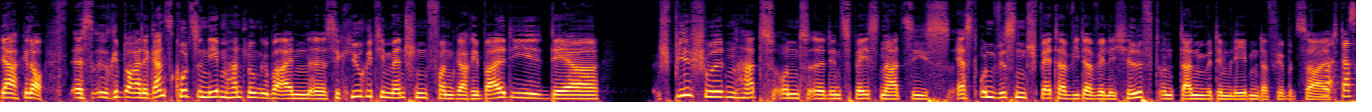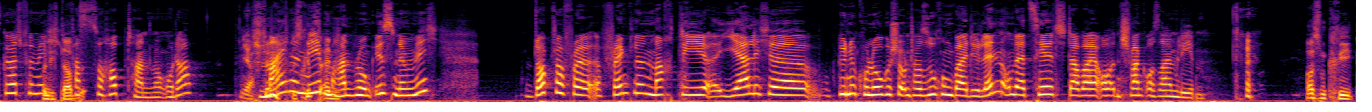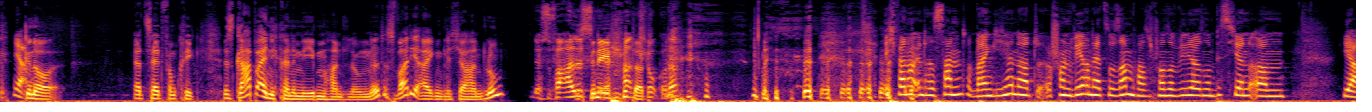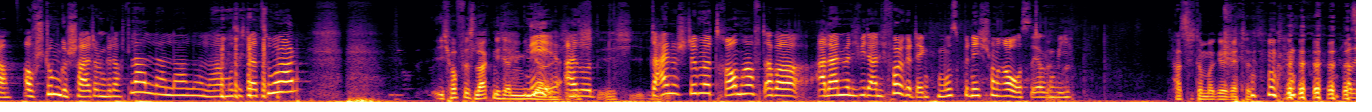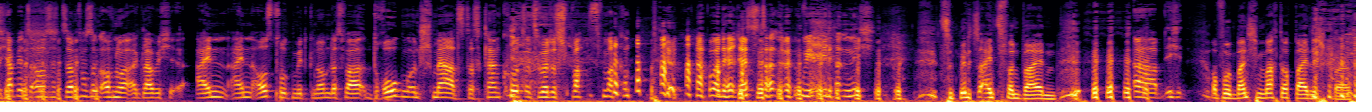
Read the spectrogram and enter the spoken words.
Ja, genau. Es, es gibt auch eine ganz kurze Nebenhandlung über einen äh, Security-Menschen von Garibaldi, der Spielschulden hat und äh, den Space Nazis erst unwissend, später widerwillig hilft und dann mit dem Leben dafür bezahlt. Das gehört für mich glaub, fast zur Haupthandlung, oder? Ja. Stimmt, Meine Nebenhandlung ist nämlich, Dr. Fra Franklin macht die jährliche gynäkologische Untersuchung bei Dylan und erzählt dabei einen Schwank aus seinem Leben. Aus dem Krieg, ja. genau. Erzählt vom Krieg. Es gab eigentlich keine Nebenhandlung, ne? Das war die eigentliche Handlung. Das war alles Nebenhandlung, oder? ich war noch interessant, mein Gehirn hat schon während der Zusammenfassung schon so wieder so ein bisschen, ähm, ja, auf stumm geschaltet und gedacht, la la la la la, muss ich dazuhören? Ich hoffe, es lag nicht an mir. Nee, also ich, ich, deine Stimme traumhaft, aber allein wenn ich wieder an die Folge denken muss, bin ich schon raus irgendwie. Hast dich nochmal gerettet. also ich habe jetzt aus der Zusammenfassung auch nur, glaube ich, einen, einen Ausdruck mitgenommen. Das war Drogen und Schmerz. Das klang kurz, als würde es Spaß machen. Aber der Rest dann irgendwie wieder nicht. Zumindest eins von beiden. Ah, ich, Obwohl manchen macht auch beides Spaß.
